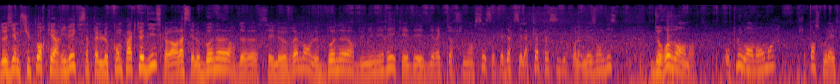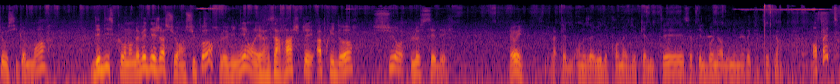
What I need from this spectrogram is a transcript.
deuxième support qui est arrivé qui s'appelle le compact disque. Alors là, c'est le bonheur de, c'est vraiment le bonheur du numérique et des directeurs financiers, c'est-à-dire que c'est la capacité pour les maisons de disques de revendre au plus grand nombre. Je pense que vous l'avez fait aussi comme moi. Des disques qu'on en avait déjà sur un support, le vinyle, on les a rachetés à prix d'or sur le CD. Et oui, on nous avait des promesses de qualité, c'était le bonheur du numérique, etc. En fait,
